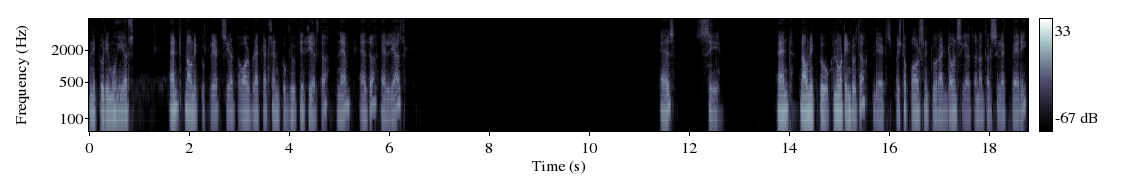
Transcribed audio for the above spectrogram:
Need to remove here. And now need to create here the all brackets and to give this here the name as a alias. As c and now need to convert into the dates. First of all we need to write down here another select query.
